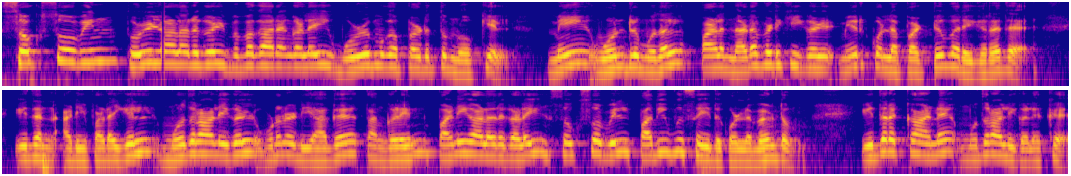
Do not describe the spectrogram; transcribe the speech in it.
சொக்சோவின் தொழிலாளர்கள் விவகாரங்களை ஒழுமுகப்படுத்தும் நோக்கில் மே ஒன்று முதல் பல நடவடிக்கைகள் மேற்கொள்ளப்பட்டு வருகிறது. இதன் அடிப்படையில் முதலாளிகள் உடனடியாக தங்களின் பணியாளர்களை சொக்சோவில் பதிவு செய்து கொள்ள வேண்டும். இதற்கான முதலாளிகளுக்கு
